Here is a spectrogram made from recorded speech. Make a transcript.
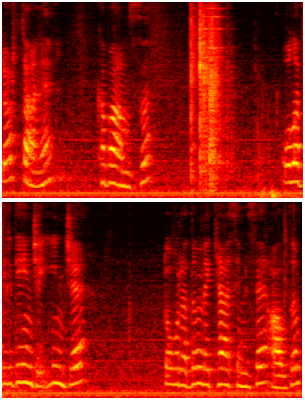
Dört tane kabağımızı olabildiğince ince doğradım ve kasemize aldım.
